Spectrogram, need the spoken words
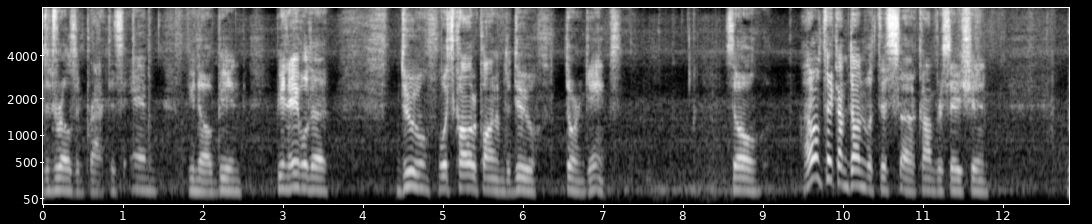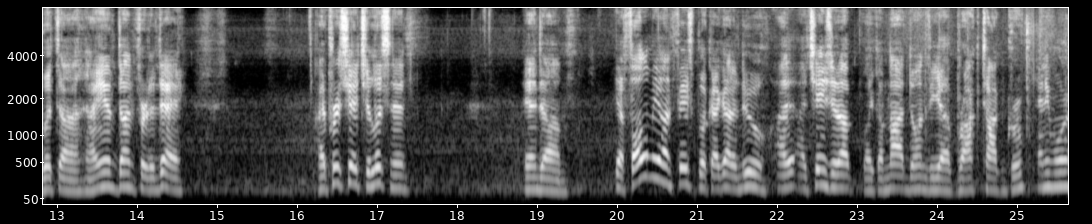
the drills in practice, and you know, being being able to do what's called upon them to do during games. So, I don't think I'm done with this uh, conversation, but uh, I am done for today. I appreciate you listening, and um, yeah, follow me on Facebook. I got a new. I, I changed it up. Like I'm not doing the uh, Brock Talk group anymore.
